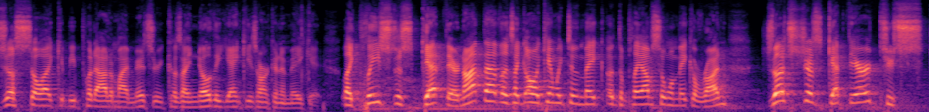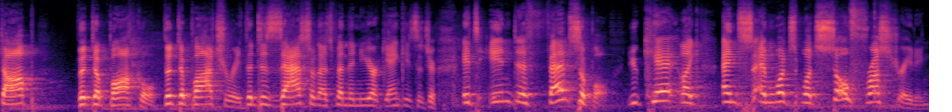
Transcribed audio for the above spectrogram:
just so I can be put out of my misery because I know the Yankees aren't going to make it. Like, please just get there. Not that it's like, oh, I can't wait to make uh, the playoffs so we'll make a run. Let's just get there to stop the debacle, the debauchery, the disaster that's been the New York Yankees this year. It's indefensible. You can't like, and and what's what's so frustrating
